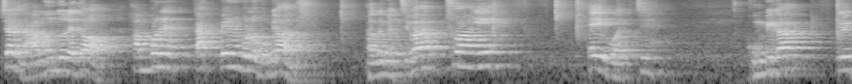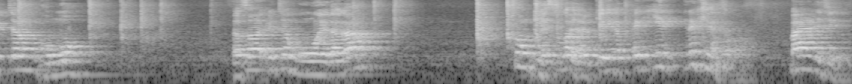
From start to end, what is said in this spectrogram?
쫙 남은 돈에서 한 번에 딱 빼는 걸로 보면 방금 했지만 초항이 A고 했지? 공비가 1.05 여서 1.05에다가 총 개수가 10개니까 빼기 1 이렇게 한다고. 말되지.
